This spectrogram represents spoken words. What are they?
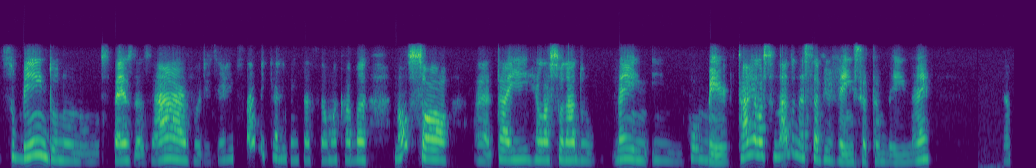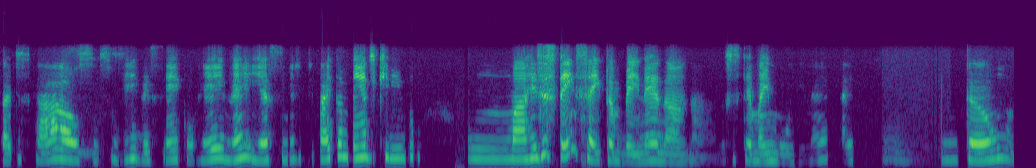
subindo no, no, nos pés das árvores. E a gente sabe que a alimentação acaba não só é, tá aí relacionado né, em, em comer, está relacionado nessa vivência também, né? Andar descalço, subir, descer, correr, né? E assim a gente vai também adquirindo uma resistência aí também, né? Na, na no sistema imune, né? Então,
